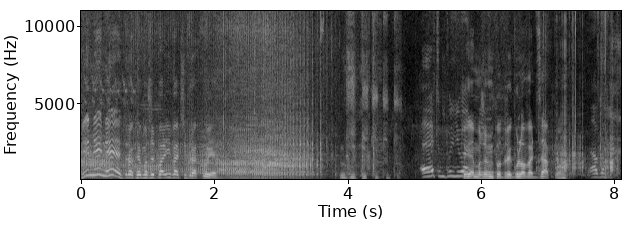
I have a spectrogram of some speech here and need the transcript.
Nie, nie, nie, trochę może paliwa ci brakuje. Czekaj, możemy podregulować zapłon. Dobra.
